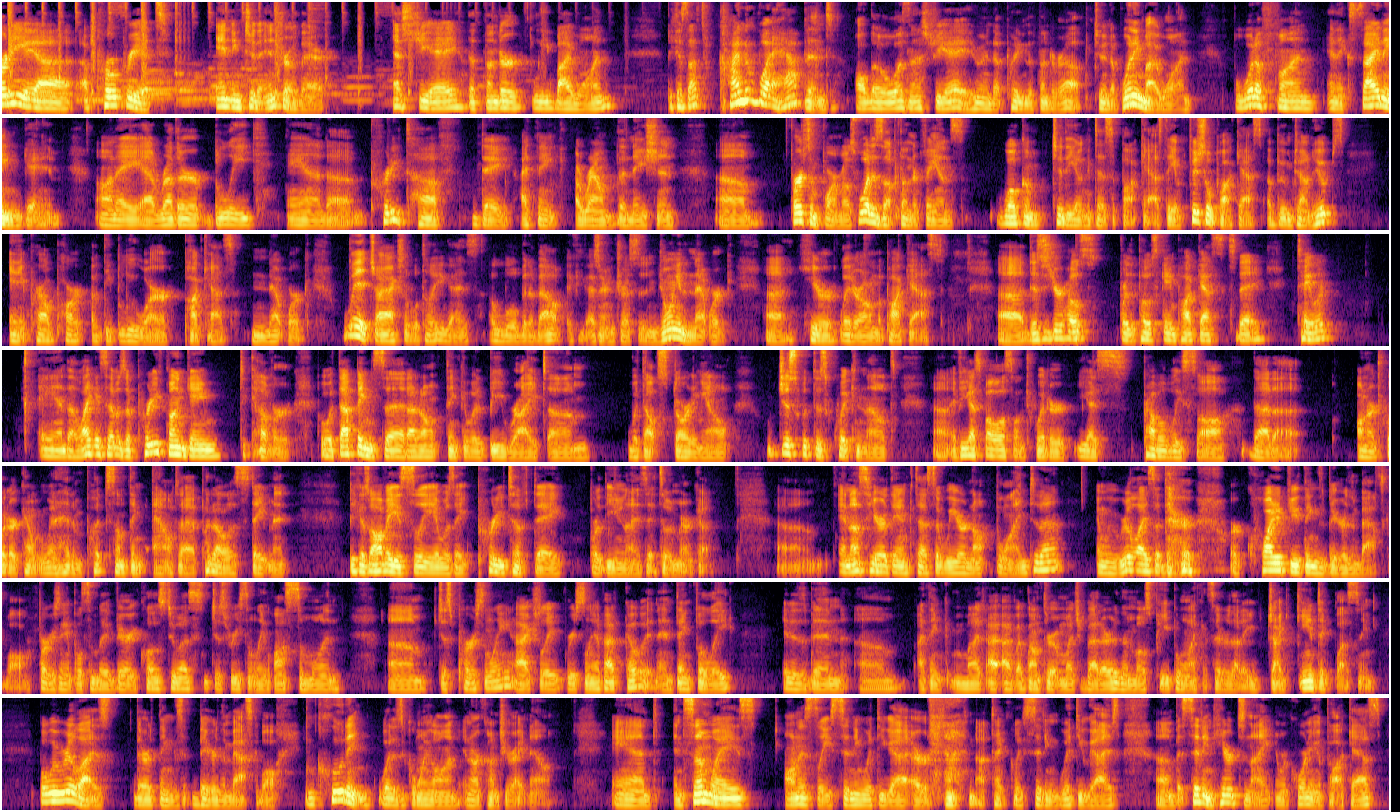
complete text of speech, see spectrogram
Pretty uh, appropriate ending to the intro there. SGA, the Thunder lead by one, because that's kind of what happened. Although it wasn't SGA who ended up putting the Thunder up to end up winning by one. But what a fun and exciting game on a, uh, rather bleak and uh, pretty tough day, I think, around the nation. Um, first and foremost, what is up, Thunder fans? Welcome to the Young Uncontested Podcast, the official podcast of Boomtown Hoops and a proud part of the Blue Wire Podcast Network, which I actually will tell you guys a little bit about if you guys are interested in joining the network uh, here later on the podcast. Uh, this is your host for the post game podcast today, Tayler. And uh, like I said, it was a pretty fun game to cover. But with that being said, I don't think it would be right um, without starting out just with this quick note. Uh, if you guys follow us on Twitter, you guys probably saw that uh, on our Twitter account, we went ahead and put something out. I put out a statement because obviously it was a pretty tough day for the United States of America. Um, and us here at the Uncontested, we are not blind to that. And we realize that there are quite a few things bigger than basketball. For example, somebody very close to us just recently lost someone. Um, just personally, I actually recently have had COVID, and thankfully, it has been, um, I think, much. I, have gone through it much better than most people, and I consider that a gigantic blessing. But we realize there are things bigger than basketball, including what is going on in our country right now. And in some ways, honestly, sitting with you guys, or not, technically sitting with you guys, um, but sitting here tonight and recording a podcast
